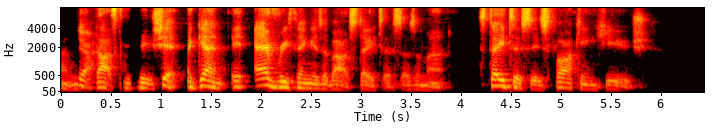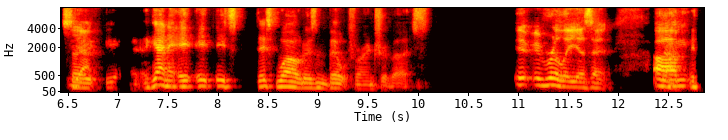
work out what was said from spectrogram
And Yeah. that's complete shit. Again, it everything is about status as a man. Status is fucking huge. So Yeah. again, it, it, it's this world isn't built for introverts. It, it really isn't. Um, it's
